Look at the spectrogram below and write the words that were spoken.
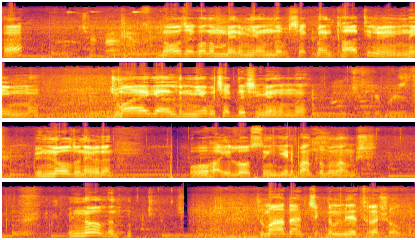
Ha? Bıçak var mı yanında? Ne olacak oğlum benim yanımda bıçak? Ben katil miyim? Neyim ben? Cuma'ya geldim. Niye bıçak taşıyayım yanımda? Ünlü oldun Emirhan. O hayırlı olsun. Yeni pantolon almış. Ünlü oldun. Cuma'dan çıktım bir de tıraş oldum.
